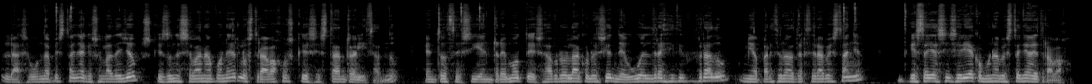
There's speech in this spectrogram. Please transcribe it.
la segunda pestaña que son la de Jobs, que es donde se van a poner los trabajos que se están realizando. Entonces, si en remotes abro la conexión de Google Drive cifrado, me aparece una tercera pestaña que esta ya sí sería como una pestaña de trabajo.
